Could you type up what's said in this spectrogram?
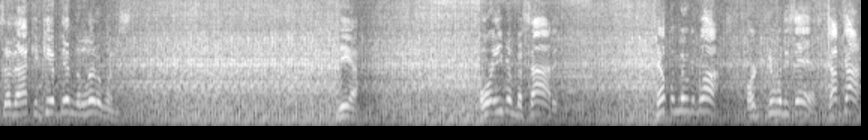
so that I could give them the little ones. Yeah. Or even beside it. Help him move the blocks or do what he says. Chop, chop.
